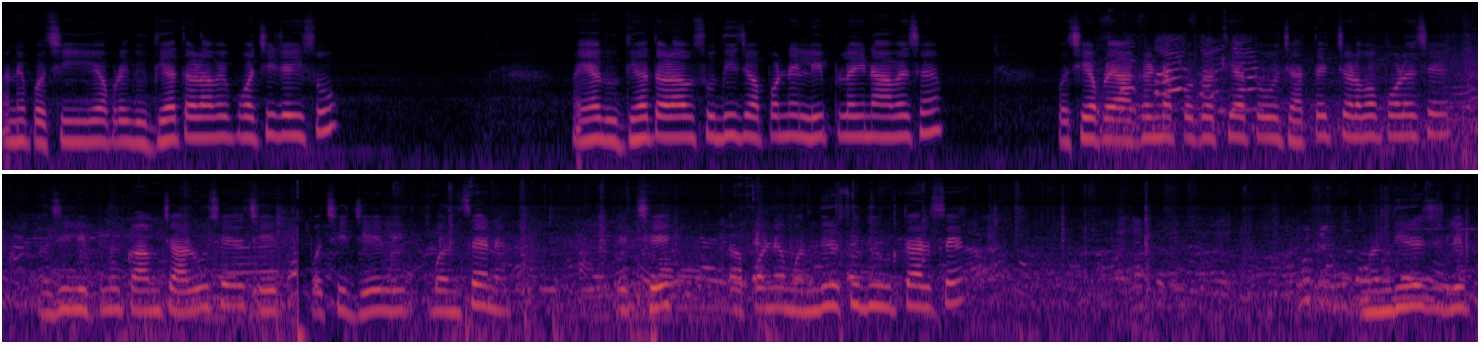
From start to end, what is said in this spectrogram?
અને પછી આપણે દુધિયા તળાવે પહોંચી જઈશું. અહીંયા દુધિયા તળાવ સુધી જ આપણને લીપ લઈને આવે છે. પછી આપણે આગળના પગથિયા તો જાતે જ ચડવા પડે છે. હજી લીપનું કામ ચાલુ છે. છેક પછી જે લીપ બનશે ને, એ છેક આપણને મંદિર સુધી ઉતારશે. મંદિરે જ લીપ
